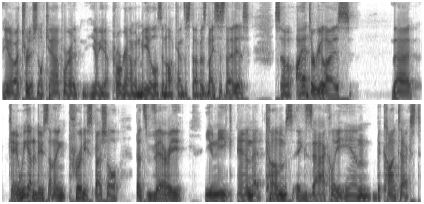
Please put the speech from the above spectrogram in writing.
you know, a traditional camp where, you know, you get program and meals and all kinds of stuff, as nice as that is. So I had to realize that, okay, we got to do something pretty special that's very unique and that comes exactly in the context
